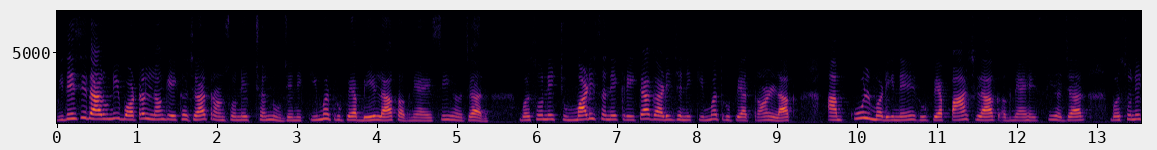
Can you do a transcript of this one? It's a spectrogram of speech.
વિદેશી દારૂની બોટલ નંગ એક હજાર ત્રણસો ને છન્નું, જેની કિંમત રૂપિયા બે લાખ અગ્યાએંસી હજાર બસો ને ચુમ્માળીસ અને ક્રેટા ગાડી જેની કિંમત રૂપિયા ત્રણ લાખ, આમ કુલ મળીને રૂપિયા પાંચ લાખ અગ્યાએંસી હજાર બસો ને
